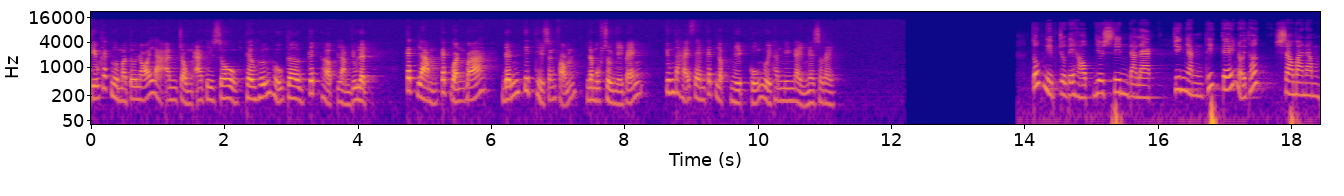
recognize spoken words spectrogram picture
Kiểu khác người mà tôi nói là anh trồng atiso theo hướng hữu cơ kết hợp làm du lịch. Cách làm, cách quảng bá đến tiếp thị sản phẩm là một sự nhạy bén. Chúng ta hãy xem cách lập nghiệp của người thanh niên này ngay sau đây. Tốt nghiệp trường đại học Yosin Đà Lạt, chuyên ngành thiết kế nội thất, sau 3 năm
